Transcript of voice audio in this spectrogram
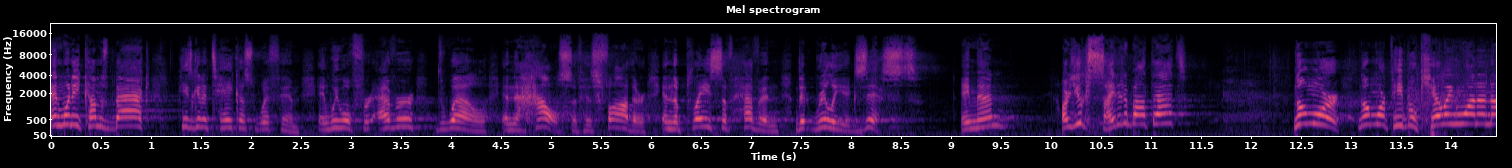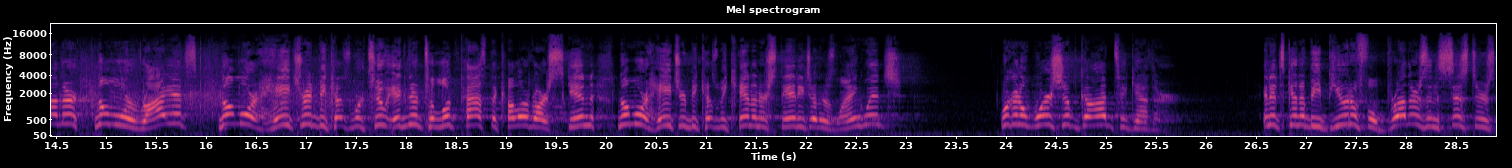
And when he comes back, he's going to take us with him, and we will forever dwell in the house of his Father, in the place of heaven that really exists. Amen? Are you excited about that? No more, no more people killing one another, no more riots, no more hatred because we're too ignorant to look past the color of our skin, no more hatred because we can't understand each other's language. We're going to worship God together. And it's going to be beautiful, brothers and sisters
